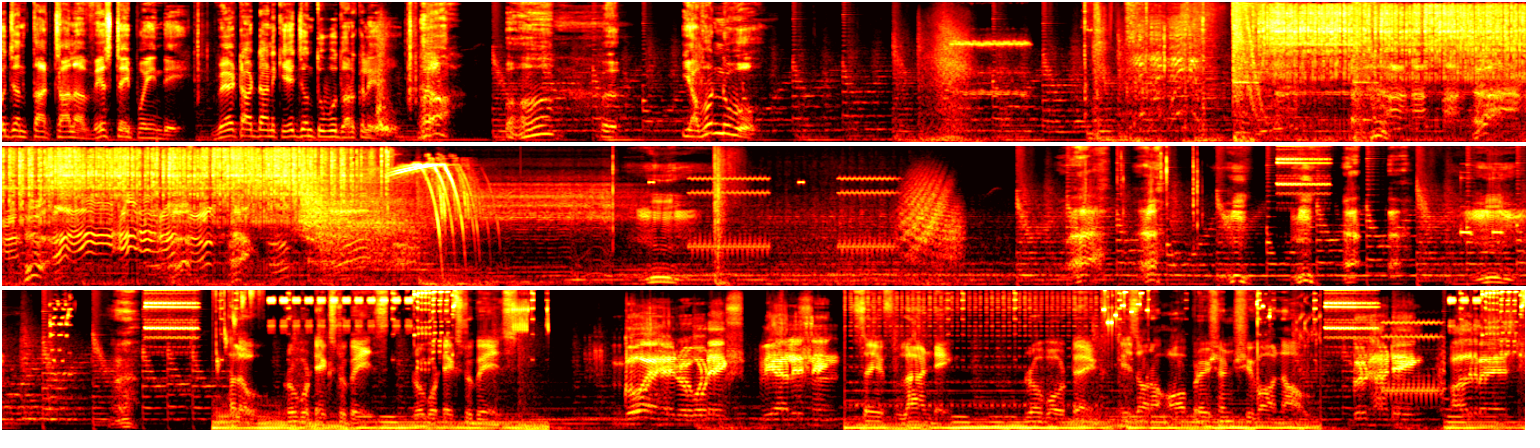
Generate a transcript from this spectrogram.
రోజంతా చాలా వేస్ట్ అయిపోయింది. వేటాడడానికి ఏ జంతువు దొరకలేదు? ఎవరు నువ్వు? Robotex to base. Go ahead, Robotics. We are listening. Safe landing. Robotex is on Operation Shiva now. Good hunting. All the best.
